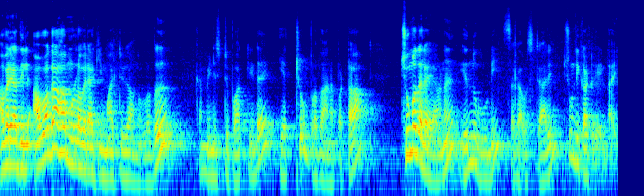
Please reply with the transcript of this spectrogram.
അവരെ അതിൽ അവഗാഹമുള്ളവരാക്കി മാറ്റുക എന്നുള്ളത് കമ്മ്യൂണിസ്റ്റ് പാർട്ടിയുടെ ഏറ്റവും പ്രധാനപ്പെട്ട ചുമതലയാണ് എന്നുകൂടി സഖാവ് സ്റ്റാലിൻ ചൂണ്ടിക്കാട്ടുകയുണ്ടായി.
